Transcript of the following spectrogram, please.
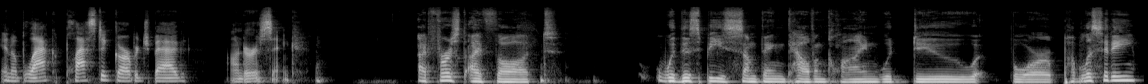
in a black plastic garbage bag under a sink. At first, I thought, would this be something Calvin Klein would do for publicity?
